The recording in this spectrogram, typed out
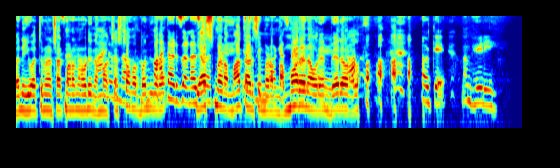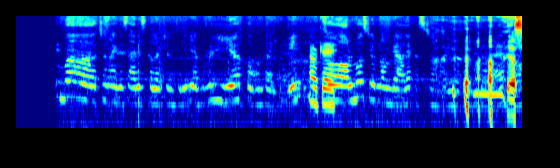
ಬನ್ನಿ ಇವತ್ತಿನ ಸ್ಟಾರ್ಟ್ ಮಾಡೋಣ ನೋಡಿ ನಮ್ಮ ಕಸ್ಟಮರ್ ಬಂದಿದ್ದಾರೆ. ಎಸ್ ಮೇಡಮ್ ಮಾತಾಡಿಸಿ ಮೇಡಮ್ ನಮ್ಮವರೇನ ಅವ್ರೇನು ಬೇರೆಯವರಲ್ಲ. ಓಕೆ ಮ್ಯಾಮ್ ಹೇಳಿ. ತುಂಬಾ ಚೆನ್ನಾಗಿದೆ ಸ್ಯಾರೀಸ್ ಕಲೆಕ್ಷನ್ಸ್ ಅಲ್ಲಿ ಎವ್ರಿ ಇಯರ್ ತಗೊಂತಾ ಇದ್ದೀವಿ. Okay. ಆಲ್ಮೋಸ್ಟ್ ಇವ್ರು ನಮ್ಗೆ ಹಳೆ ಕಸ್ಟಮರ್ ಎಸ್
